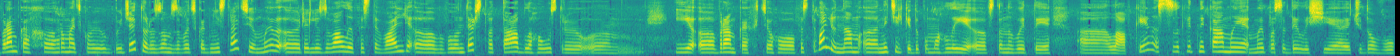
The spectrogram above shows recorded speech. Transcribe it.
В рамках е, громадського бюджету разом з заводською адміністрацією ми е, реалізували фестиваль е, волонтерства та благоустрою. Ем, І в рамках цього фестивалю нам не тільки допомогли встановити лавки з квітниками. Ми посадили ще чудову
